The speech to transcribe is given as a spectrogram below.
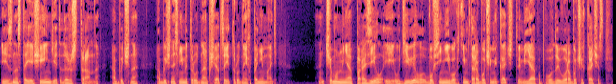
из настоящей Индии, это даже странно. Обычно, обычно с ними трудно общаться и трудно их понимать. Чем он меня поразил и удивил, вовсе не его какими-то рабочими качествами. Я по поводу его рабочих качеств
